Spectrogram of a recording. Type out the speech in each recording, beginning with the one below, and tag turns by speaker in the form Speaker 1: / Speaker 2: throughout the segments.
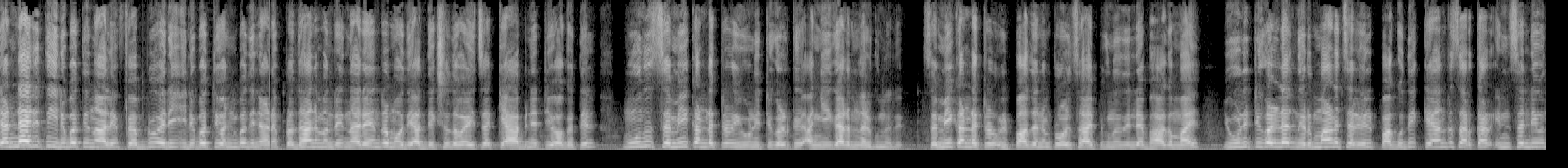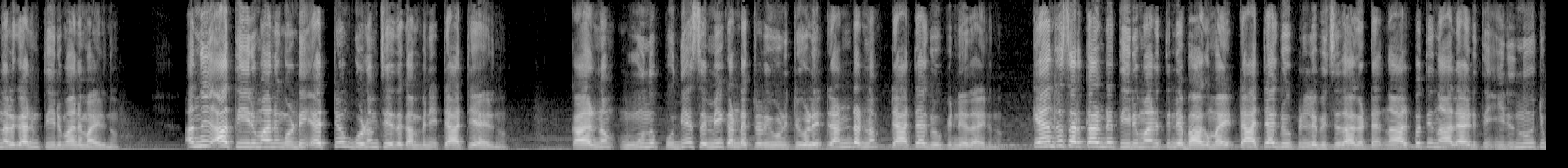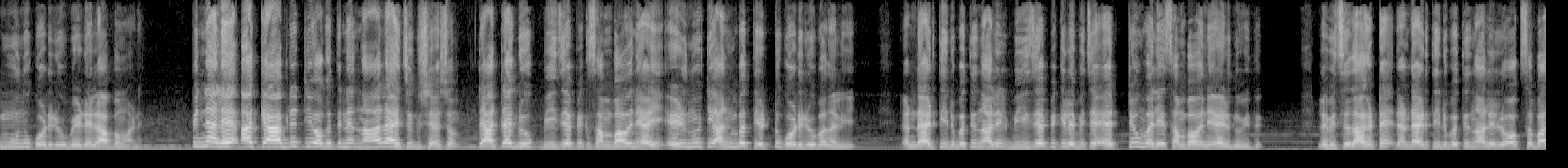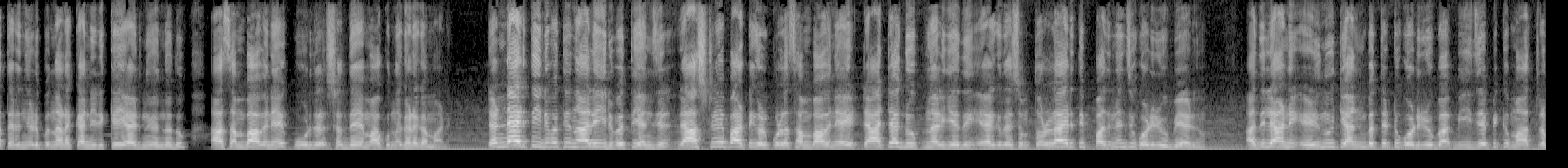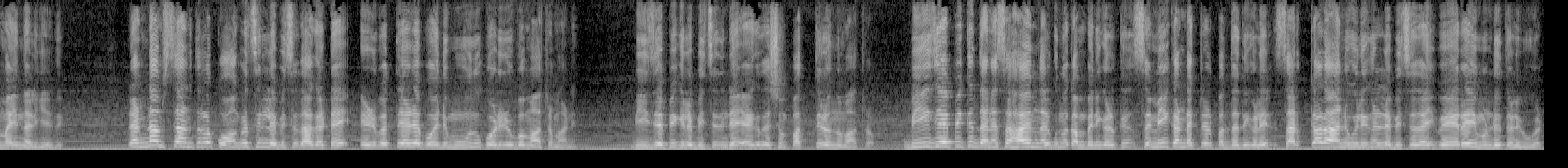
Speaker 1: രണ്ടായിരത്തി ഇരുപത്തിനാല് ഫെബ്രുവരി ഇരുപത്തി ഒൻപതിനാണ് പ്രധാനമന്ത്രി നരേന്ദ്രമോദി അധ്യക്ഷത വഹിച്ച ക്യാബിനറ്റ് യോഗത്തിൽ മൂന്ന് സെമി കണ്ടക്ടർ യൂണിറ്റുകൾക്ക് അംഗീകാരം നൽകുന്നത്. സെമി കണ്ടക്ടർ ഉൽപ്പാദനം പ്രോത്സാഹിപ്പിക്കുന്നതിന്റെ ഭാഗമായി യൂണിറ്റുകളുടെ നിർമ്മാണ ചെലവിൽ പകുതി കേന്ദ്ര സർക്കാർ ഇൻസെന്റീവ് നൽകാനും തീരുമാനമായിരുന്നു. അന്ന് ആ തീരുമാനം കൊണ്ട് ഏറ്റവും ഗുണം ചെയ്ത കമ്പനി ടാറ്റയായിരുന്നു. കാരണം മൂന്ന് പുതിയ സെമി കണ്ടക്ടർ യൂണിറ്റുകളിൽ രണ്ടെണ്ണം ടാറ്റ ഗ്രൂപ്പിന്റെതായിരുന്നു കേന്ദ്ര സർക്കാരിന്റെ തീരുമാനത്തിന്റെ ഭാഗമായി ടാറ്റ ഗ്രൂപ്പിന് ലഭിച്ചതാകട്ടെ നാൽപ്പത്തി നാലായിരത്തി ഇരുന്നൂറ്റി മൂന്ന് കോടി രൂപയുടെ ലാഭമാണ്. പിന്നാലെ ആ ക്യാബിനറ്റ് യോഗത്തിന് നാലാഴ്ചയ്ക്ക് ശേഷം ടാറ്റ ഗ്രൂപ്പ് ബി ജെ പിക്ക് സംഭാവനയായി എഴുന്നൂറ്റി അൻപത്തി എട്ട് കോടി രൂപ നൽകി. രണ്ടായിരത്തി ഇരുപത്തിനാലിൽ ബി ജെ പിക്ക് ലഭിച്ച ഏറ്റവും വലിയ സംഭാവനയായിരുന്നു ഇത്. ലഭിച്ചതാകട്ടെ രണ്ടായിരത്തി ഇരുപത്തിനാലിൽ ലോക്സഭാ തെരഞ്ഞെടുപ്പ് നടക്കാനിരിക്കെയായിരുന്നു എന്നതും ആ സംഭാവനയെ കൂടുതൽ ശ്രദ്ധേയമാക്കുന്ന ഘടകമാണ്. രണ്ടായിരത്തി ഇരുപത്തിനാല് ഇരുപത്തിയഞ്ചിൽ രാഷ്ട്രീയ പാർട്ടികൾക്കുള്ള സംഭാവനയായി ടാറ്റ ഗ്രൂപ്പ് നൽകിയത് ഏകദേശം തൊള്ളായിരത്തി പതിനഞ്ച് കോടി രൂപയായിരുന്നു. അതിലാണ് എഴുന്നൂറ്റി അൻപത്തെട്ട് കോടി രൂപ ബി ജെ പിക്ക് മാത്രമായി നൽകിയത്. രണ്ടാം സ്ഥാനത്തുള്ള കോൺഗ്രസിന് ലഭിച്ചതാകട്ടെ എഴുപത്തിയേഴ് പോയിന്റ് മൂന്ന് കോടി രൂപ മാത്രമാണ്. ബി ജെ പിക്ക് ലഭിച്ചതിന്റെ ഏകദേശം പത്തിലൊന്ന് മാത്രം. ബി ജെ പിക്ക് ധനസഹായം നൽകുന്ന കമ്പനികൾക്ക് സെമി കണ്ടക്ടർ പദ്ധതികളിൽ സർക്കാർ ആനുകൂല്യങ്ങൾ ലഭിച്ചതായി വേറെയുമുണ്ട് തെളിവുകൾ.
